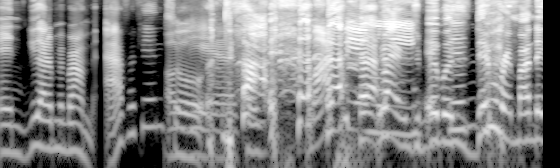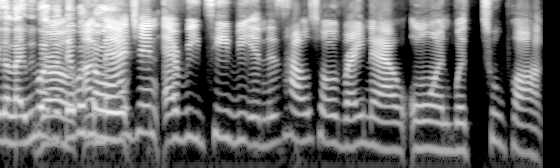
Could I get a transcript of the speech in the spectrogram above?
And you gotta remember I'm African, oh, so Oh, yeah, my family- Like, It was different, my nigga. Like we wasn't. Bro, there was no. imagine every TV in this household right now on with Tupac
